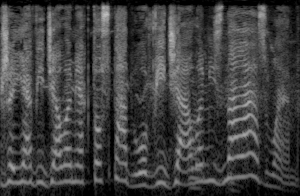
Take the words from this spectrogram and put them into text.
że ja widziałem, jak to spadło. Widziałem i znalazłem.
